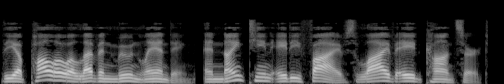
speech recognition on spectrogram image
the Apollo 11 moon landing, and 1985's Live Aid concert.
